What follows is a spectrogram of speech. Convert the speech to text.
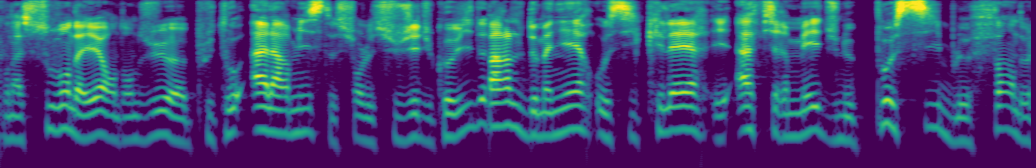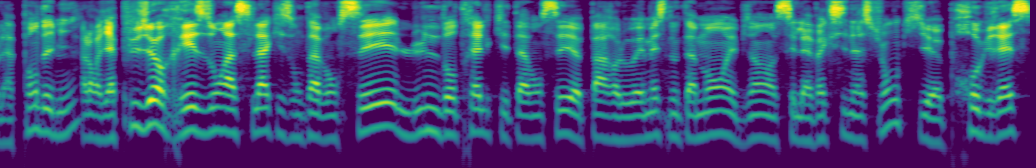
qu'on a souvent d'ailleurs entendu euh, plutôt alarmiste sur le sujet du Covid, parle de manière aussi claire et affirmée d'une possible fin de la pandémie. Alors il y a plusieurs raisons à cela qui sont avancées. L'une d'entre elles qui est avancée euh, par l'OMS notamment, eh bien c'est la vaccination qui progresse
